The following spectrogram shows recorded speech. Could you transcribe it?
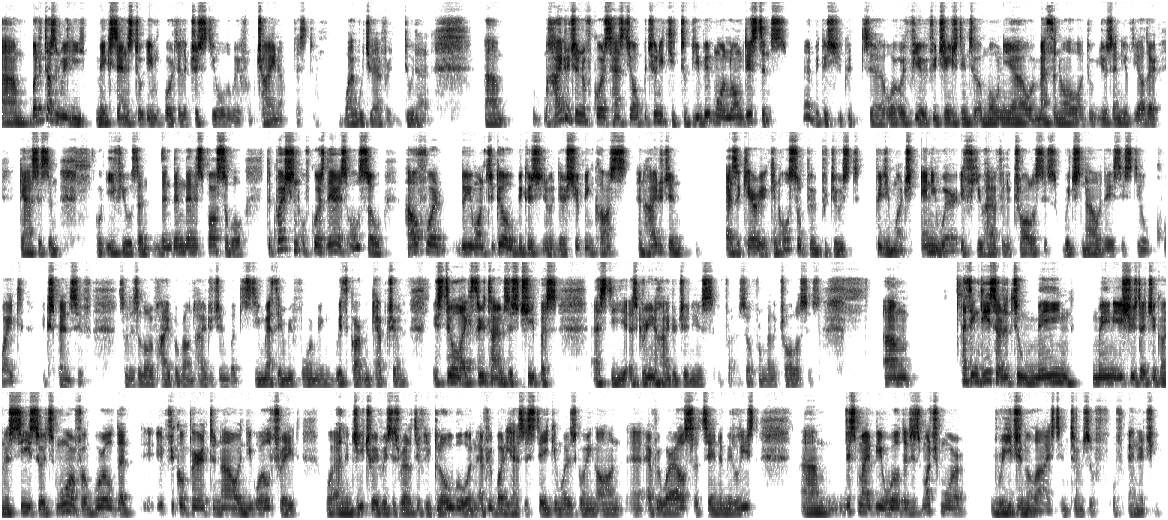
Um, but it doesn't really make sense to import electricity all the way from china. That's why would you ever do that? Um, hydrogen, of course, has the opportunity to be a bit more long distance yeah, because you could, uh, or, if you if you change it into ammonia or methanol or do, use any of the other gases and or e-fuels, then, then then then it's possible. The question, of course, there is also how far do you want to go because you know there's shipping costs and hydrogen as a carrier can also be produced pretty much anywhere if you have electrolysis, which nowadays is still quite expensive. So there's a lot of hype around hydrogen, but steam methane reforming with carbon capture is still like three times as cheap as as the as green hydrogen is. So from electrolysis, um, I think these are the two main main issues that you're going to see. So it's more of a world that, if you compare it to now in the oil trade or LNG trade, which is relatively global and everybody has a stake in what is going on uh, everywhere else, let's say in the Middle East, um, this might be a world that is much more regionalized in terms of, of energy.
